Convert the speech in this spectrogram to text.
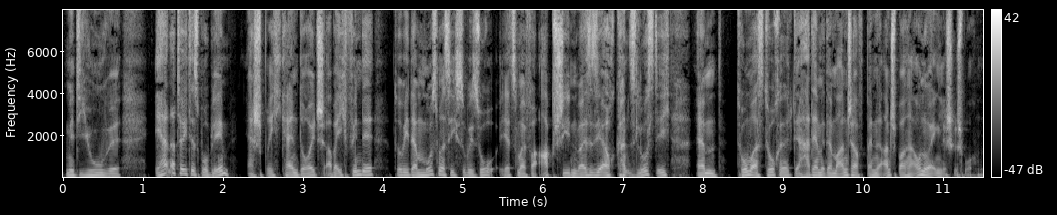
mit Juve. Er hat natürlich das Problem, er spricht kein Deutsch. Aber ich finde, Tobi, da muss man sich sowieso jetzt mal verabschieden, weil es ist ja auch ganz lustig. Ähm, Thomas Tuchel, der hat ja mit der Mannschaft bei den Ansprachen auch nur Englisch gesprochen.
